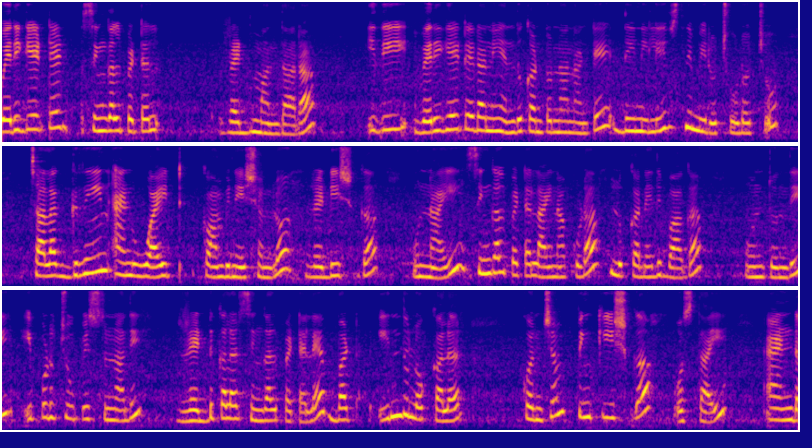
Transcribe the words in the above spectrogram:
వెరిగేటెడ్ సింగిల్ పెటల్ రెడ్ మందార. ఇది వెరిగేటెడ్ అని ఎందుకు అంటున్నానంటే దీని లీవ్స్ని మీరు చూడొచ్చు. చాలా గ్రీన్ అండ్ వైట్ కాంబినేషన్లో రెడ్డిష్గా ఉన్నాయి. సింగిల్ పెటల్ అయినా కూడా లుక్ అనేది బాగా ఉంటుంది. ఇప్పుడు చూపిస్తున్నది రెడ్ కలర్ సింగిల్ పెటలే బట్ ఇందులో కలర్ కొంచెం పింకిష్గా వస్తాయి. అండ్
